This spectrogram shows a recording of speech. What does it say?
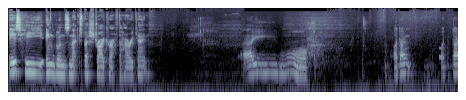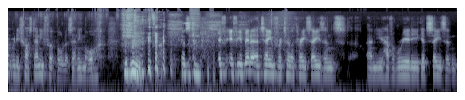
Is he England's next best striker after Harry Kane? I, oh, I don't. I don't really trust any footballers anymore. if if you've been at a team for two or three seasons and you have a really good season,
